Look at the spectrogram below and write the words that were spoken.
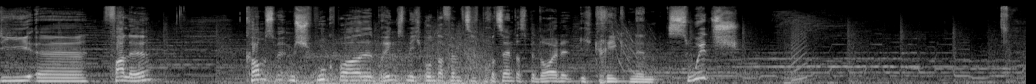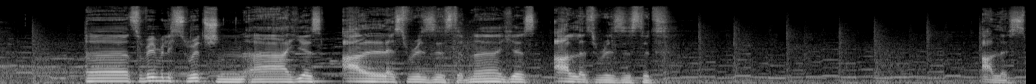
die äh, Falle. Kommst mit dem Spukball, bringst mich unter 50%. Das bedeutet, ich krieg einen Switch. Äh, zu wem will ich switchen? Ah, hier ist alles resisted, ne? Hier ist alles resisted. Alles.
